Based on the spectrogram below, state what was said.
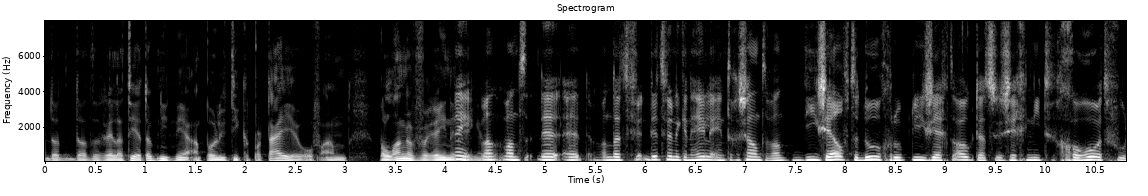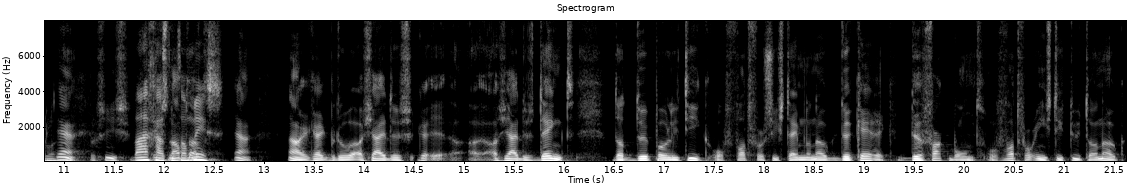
dat, dat relateert ook niet meer aan politieke partijen of aan belangenverenigingen. Nee, want, want, de, eh, want dat, dit vind ik een hele interessante. Want diezelfde doelgroep die zegt ook dat ze zich niet gehoord voelen. Ja, precies. Waar gaat het dan dat. mis? Nou, kijk, ik bedoel, als jij, dus, eh, als jij dus denkt dat de politiek, of wat voor systeem dan ook, de kerk, de vakbond, of wat voor instituut dan ook,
